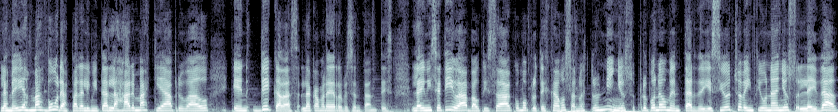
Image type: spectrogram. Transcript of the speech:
las medidas más duras para limitar las armas que ha aprobado en décadas la Cámara de Representantes. La iniciativa, bautizada como Protejamos a nuestros niños, propone aumentar de 18 a 21 años la edad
